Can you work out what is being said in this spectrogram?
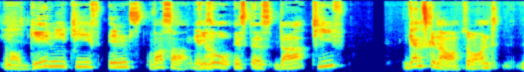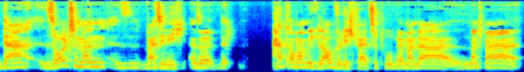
Genau. Genitiv ins Wasser. Genau. Wieso ist es da tief? Ganz genau. So, und da sollte man, weiß ich nicht, also hat auch mal mit Glaubwürdigkeit zu tun, wenn man da manchmal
